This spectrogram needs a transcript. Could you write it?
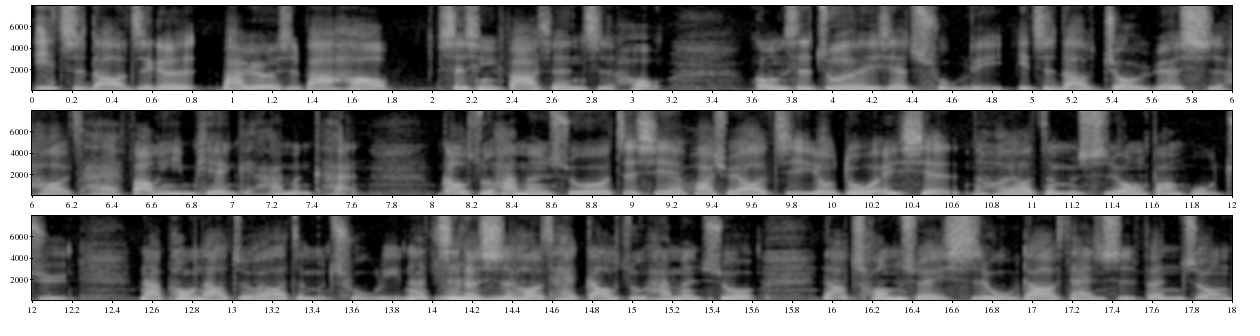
一直到这个八月二十八号事情发生之后。公司做了一些处理，一直到九月十号才放影片给他们看，告诉他们说这些化学药剂有多危险，然后要怎么使用防护具，那碰到之后要怎么处理。那这个时候才告诉他们说要冲水十五到三十分钟。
